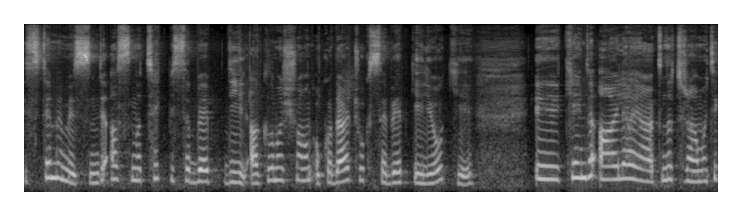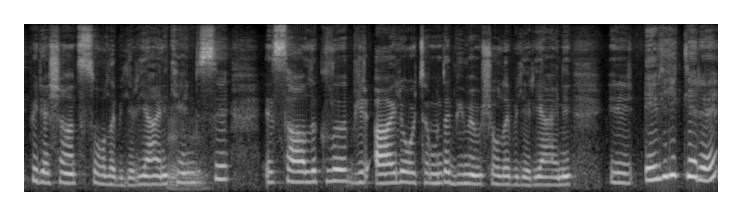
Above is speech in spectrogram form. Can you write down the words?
istememesinde aslında tek bir sebep değil. Aklıma şu an o kadar çok sebep geliyor ki e, kendi aile hayatında travmatik bir yaşantısı olabilir. Yani kendisi e, sağlıklı bir aile ortamında büyümemiş olabilir. Yani e, evliliklere,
